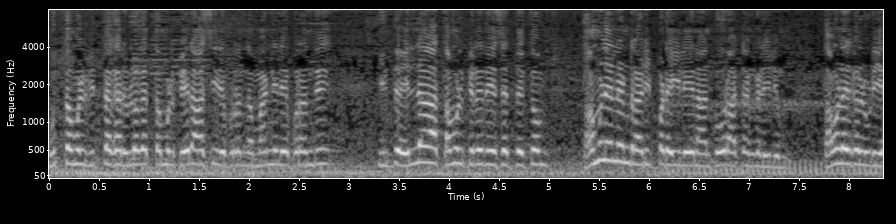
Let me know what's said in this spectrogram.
முத்தமிழ் வித்தகர் உலகத்தமிழ் பேராசிரியர் பிறந்த மண்ணிலே பிறந்து இந்த எல்லா தமிழ் பிரதேசத்துக்கும் தமிழன் என்ற அடிப்படையிலே நான் போராட்டங்களிலும் தமிழர்களுடைய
